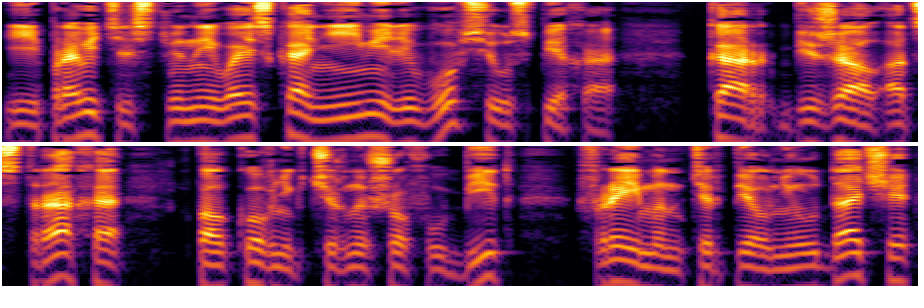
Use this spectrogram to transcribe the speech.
и правительственные войска не имели вовсе успеха, Кар бежал от страха, полковник Чернышов убит, Фрейман терпел неудачи,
